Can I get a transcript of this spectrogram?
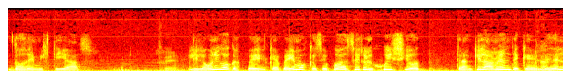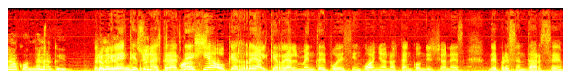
dos de mis tías. Y lo único que, que pedimos es que se pueda hacer el juicio tranquilamente, que Claro. le den la condena que... ¿Pero tiene crees que es una más. estrategia o que es real que realmente después de cinco años no está en condiciones de presentarse?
